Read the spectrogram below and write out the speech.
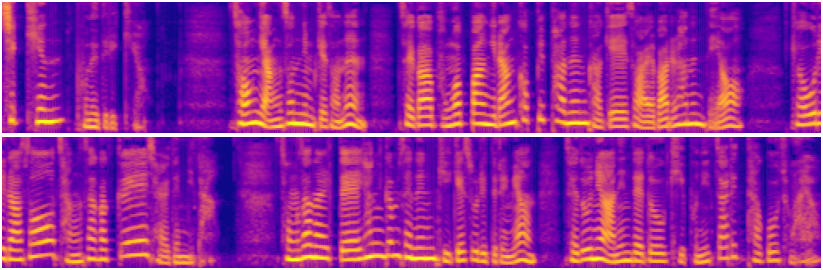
치킨 보내드릴게요. 정양선님께서는 제가 붕어빵이랑 커피 파는 가게에서 알바를 하는데요. 겨울이라서 장사가 꽤 잘 됩니다. 정산할 때 현금 세는 기계 소리 들으면 제 돈이 아닌데도 기분이 짜릿하고 좋아요.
